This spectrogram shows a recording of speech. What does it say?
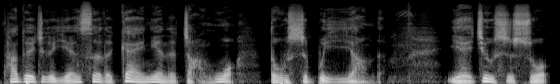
他对这个颜色的概念的掌握都是不一样的。也就是说，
